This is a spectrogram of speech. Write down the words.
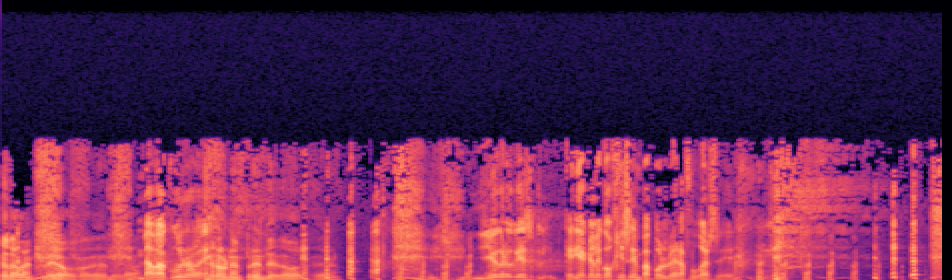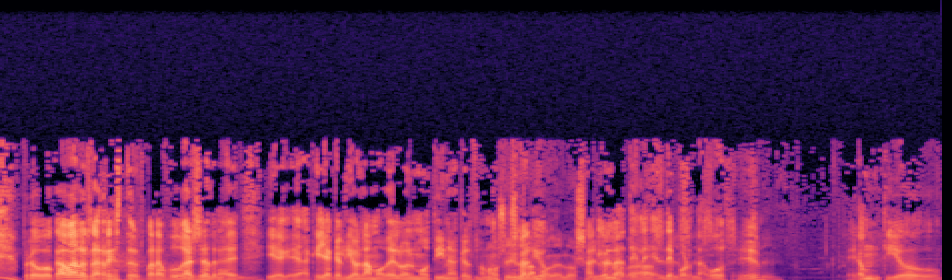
yo daba empleo, joder. Era, Daba curro, ¿eh? era un emprendedor, ¿eh? Yo creo que es- quería que le cogiesen para volver a fugarse, ¿eh? Provocaba los arrestos para fugarse otra vez. Y eh, aquella que lió en la modelo, el motín, aquel famoso, Motín salió, modelo, sí, salió en la verdad, tele, el de sí, portavoz, sí, ¿eh? Era un tío...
